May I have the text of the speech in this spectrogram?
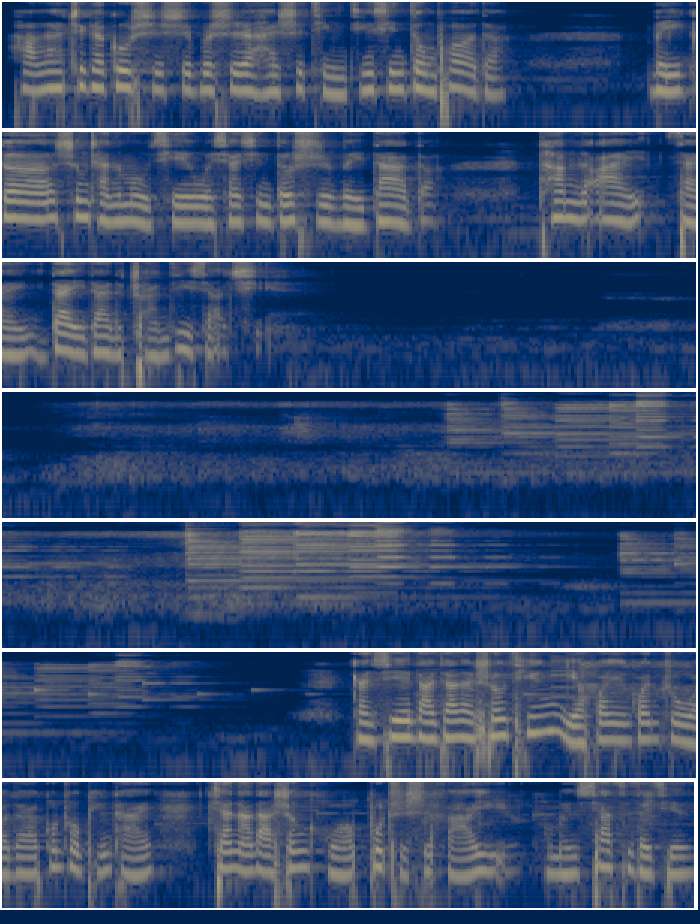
好了，这个故事是不是还是挺惊心动魄的？ 每一个生产的母亲，我相信都是伟大的，他们的爱在一代一代的传递下去。感谢大家的收听，也欢迎关注我的公众平台“加拿大生活不只是法语”。我们下次再见。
